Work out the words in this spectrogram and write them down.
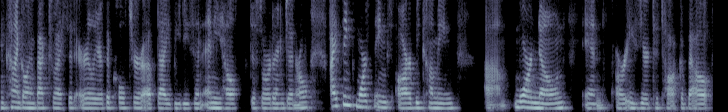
And kind of going back to what I said earlier, the culture of diabetes and any health disorder in general, I think more things are becoming um, more known and are easier to talk about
